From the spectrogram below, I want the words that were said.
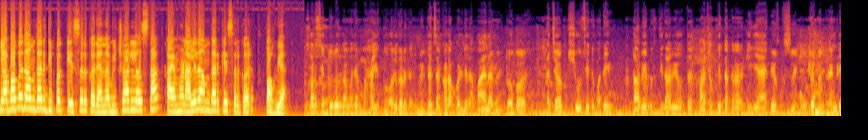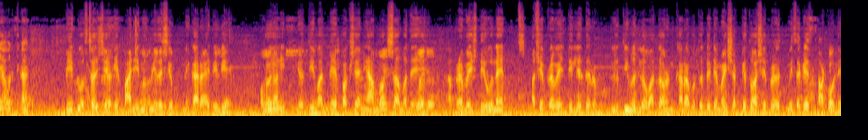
याबाबत आमदार दीपक केसरकर यांना विचारलं असता काय म्हणाले आमदार केसरकर? पाहूया सर सिंधुदुर्गामध्ये महायुतीवर मिठाचा खडा पडलेला पाहायला मिळतो. भाजप शिवसेनेमध्ये दावे प्रति दावे होतात भाजपने तक्रार केली आहे. मुख्यमंत्र्यांकडे यावरती काय? एक गोष्ट अशी आहे माझी भूमिका राहिलेली आहे युतीमधले पक्षांनी अपक्षामध्ये प्रवेश देऊ नयेत. असे प्रवेश दिले तर युतीमधलं वातावरण खराब होतं. त्याच्यामुळे शक्यतो असे प्रवेश मी सगळेच दाखवले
